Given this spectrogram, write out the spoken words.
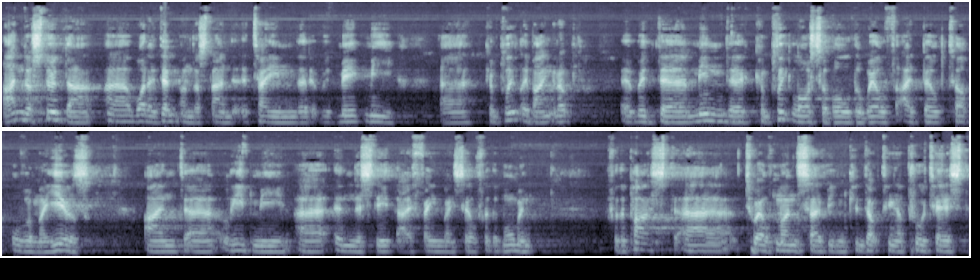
I understood that. Uh, what I didn't understand at the time that it would make me uh, completely bankrupt. It would mean the complete loss of all the wealth I'd built up over my years and leave me in the state that I find myself at the moment. For the past uh, 12 months, I've been conducting a protest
